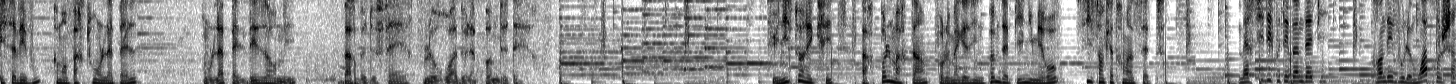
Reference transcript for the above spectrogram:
Et savez-vous comment partout on l'appelle? On l'appelle désormais Barbe de Fer, le roi de la pomme de terre. Une histoire écrite par Paul Martin pour le magazine Pomme d'Api numéro 687. Merci d'écouter Pomme d'Api. Rendez-vous le mois prochain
